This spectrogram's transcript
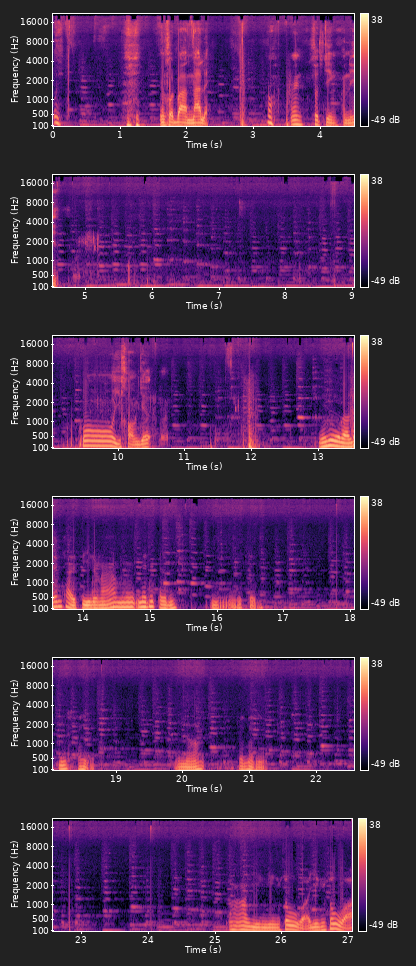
อุ้ยเป็นคนบ้านนั่นเลยโอ้แม่งสุดจริงคนนี้ โอ้ยของเยอะ นี่คือเราเล่นสายฟรีแล้วนะ ไม่ไม่ได้เติมไม่ได้เติมนี่ใครน้องเป็นไหนเนี่ยอ๋อยิงยิงสู้เหรอยิงสู้เหรอ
